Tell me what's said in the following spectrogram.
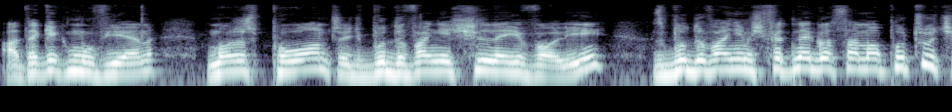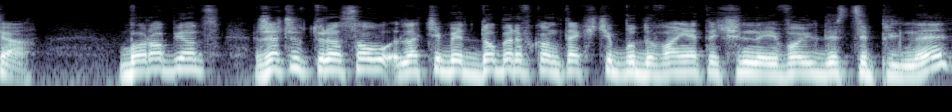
A tak jak mówiłem, możesz połączyć budowanie silnej woli z budowaniem świetnego samopoczucia. Bo robiąc rzeczy, które są dla ciebie dobre w kontekście budowania tej silnej woli dyscypliny,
